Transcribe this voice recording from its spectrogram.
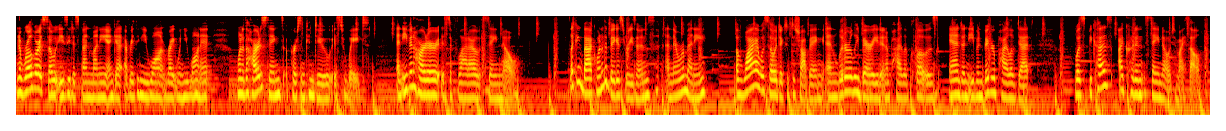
In a world where it's so easy to spend money and get everything you want right when you want it, one of the hardest things a person can do is to wait. And even harder is to flat out say no. Looking back, one of the biggest reasons, and there were many, of why I was so addicted to shopping and literally buried in a pile of clothes and an even bigger pile of debt was because I couldn't say no to myself.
